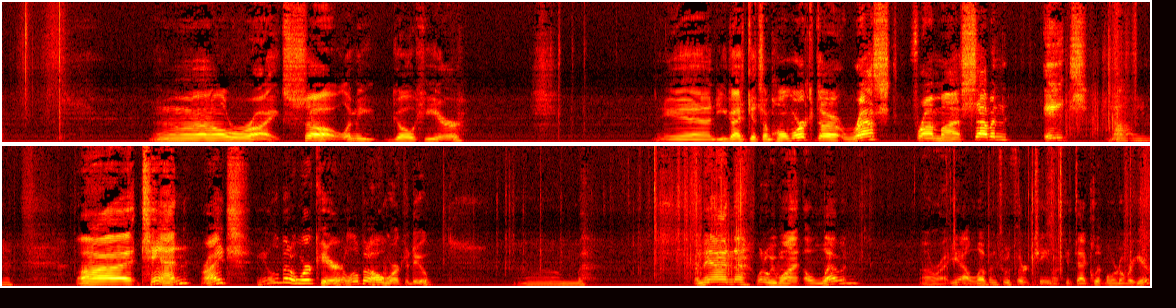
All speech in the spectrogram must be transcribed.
All right. So let me go here and And you guys get some homework. The rest from uh, 7, 8, 9, uh, 10, right? a little bit of work here, a little bit of homework to do. Um, and then, what do we want? 11? All right, yeah, 11 through 13. Let's get that clipboard over here.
